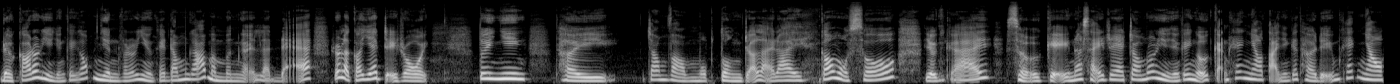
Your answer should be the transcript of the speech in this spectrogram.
đều có rất nhiều những cái góc nhìn và rất nhiều cái đóng góp mà mình nghĩ là đã rất là có giá trị rồi. Tuy nhiên thì trong vòng một tuần trở lại đây có một số những cái sự kiện nó xảy ra trong rất nhiều những cái ngữ cảnh khác nhau tại những cái thời điểm khác nhau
